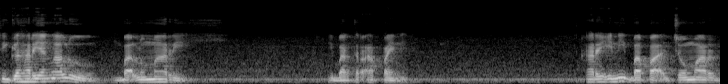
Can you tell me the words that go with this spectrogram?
Tiga hari yang lalu Mbak Lumari. Di barter apa ini? Hari ini Bapak Jomar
